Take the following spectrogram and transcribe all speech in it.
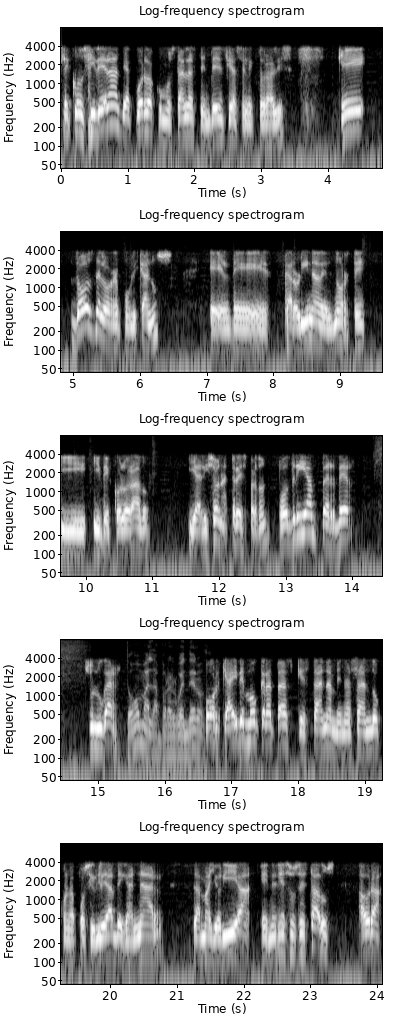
Se considera, de acuerdo a cómo están las tendencias electorales, que dos de los republicanos, el de Carolina del Norte y, de Colorado, y Arizona, tres, perdón, podrían perder su lugar. Tómala por argüenderos. Porque hay demócratas que están amenazando con la posibilidad de ganar la mayoría en esos estados. Ahora,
